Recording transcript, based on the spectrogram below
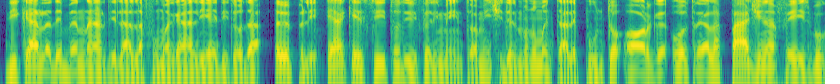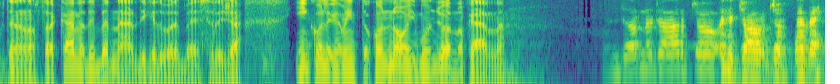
di Carla De Bernardi Lalla Fumagalli, edito da Eupli e anche il sito di riferimento amicidelmonumentale.org, oltre alla pagina Facebook della nostra Carla De Bernardi che dovrebbe essere già in collegamento con noi. Buongiorno Carla. Buongiorno Giorgio, eh, Giorgio, vabbè,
